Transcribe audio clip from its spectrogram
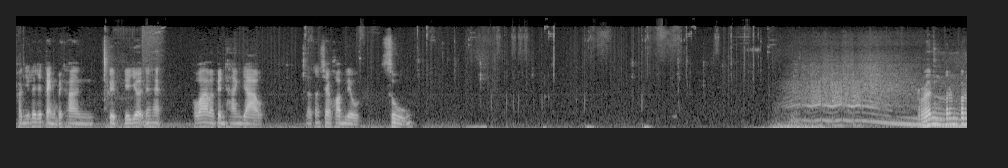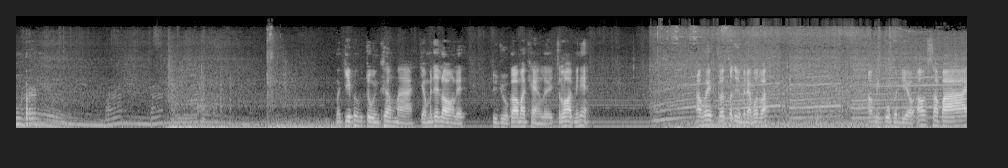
คราวนี้เราจะแต่งไปทางกริดเยอะๆนะฮะ เพราะว่ามันเป็นทางยาว เราต้องใช้ความเร็วสูง เรันรันรันรันเมื่อกี้เพิ่งจูนเครื่องมา ยังไม่ได้ลองเลย อยู่ๆก็มาแข่งเลย จะรอดไหมเนี่ย เอาเฮ้ย รถคนอื่นไปไหนหมดวะ เอามีกูคนเดียว เอาสบาย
